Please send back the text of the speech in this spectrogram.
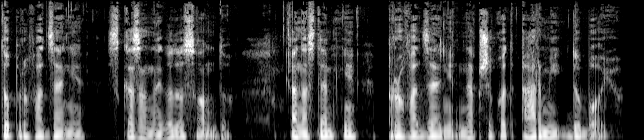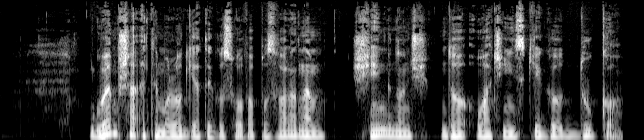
doprowadzenie skazanego do sądu, a następnie prowadzenie przykład armii do boju. Głębsza etymologia tego słowa pozwala nam sięgnąć do łacińskiego duco,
